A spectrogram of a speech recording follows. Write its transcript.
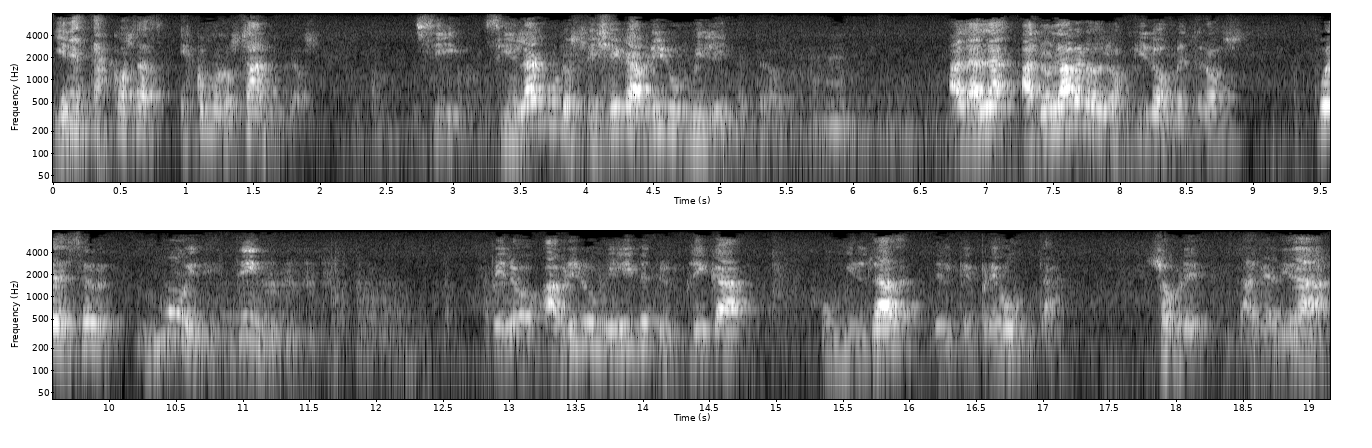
y en estas cosas es como los ángulos. Si, si el ángulo se llega a abrir un milímetro, a, la la- a lo largo de los kilómetros puede ser muy distinto. Pero abrir un milímetro implica humildad del que pregunta sobre la realidad,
